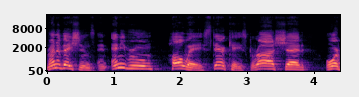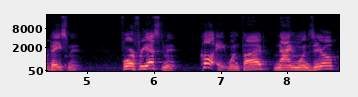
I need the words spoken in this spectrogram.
renovations in any room, hallway, staircase, garage, shed, or basement. For a free estimate, call 815 910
